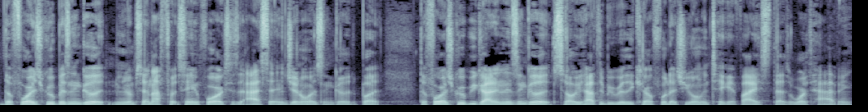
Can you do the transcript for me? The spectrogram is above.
the Forex group isn't good. You know what I'm saying? Not saying Forex as an asset in general isn't good, but the Forex group you got in isn't good. So you have to be really careful that you only take advice that's worth having.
